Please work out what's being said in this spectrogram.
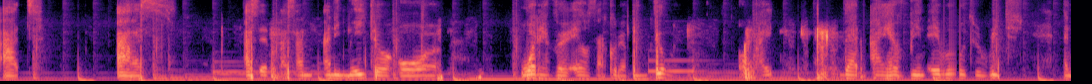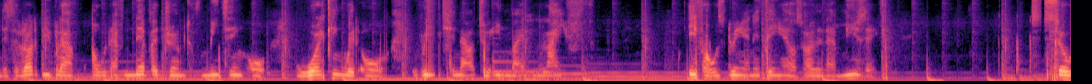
at as as, a, as an animator or whatever else I could have been doing. All right, that I have been able to reach, and there's a lot of people I've, I would have never dreamt of meeting or working with or reaching out to in my life if I was doing anything else other than music. So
